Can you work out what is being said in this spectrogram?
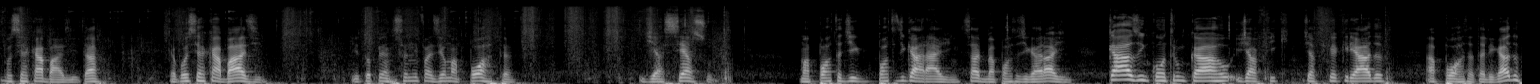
vou cercar a base, tá? Eu vou cercar a base. E tô pensando em fazer uma porta de acesso. Uma porta de porta de garagem, sabe? Uma porta de garagem. Caso encontre um carro, já fique já fica criada a porta, tá ligado?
